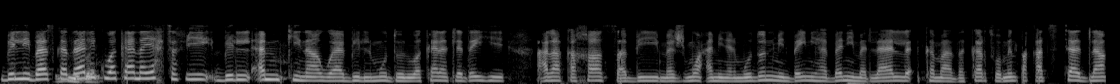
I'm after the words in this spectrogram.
باللباس. كذلك وكان يحتفي بالأمكنة وبالمدن وكانت لديه علاقة خاصة بمجموعة من المدن من بينها بني ملال كما ذكرت ومنطقة تادلا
